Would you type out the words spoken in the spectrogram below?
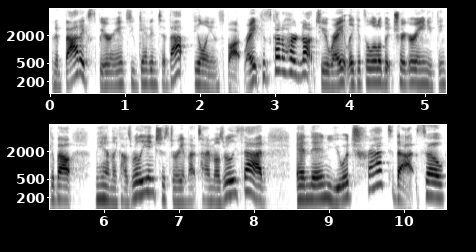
and a bad experience, you get into that feeling spot, right? Because it's kind of hard not to, right? Like it's a little bit triggering. You think about, man, like I was really anxious during that time. I was really sad. And then you attract that. So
